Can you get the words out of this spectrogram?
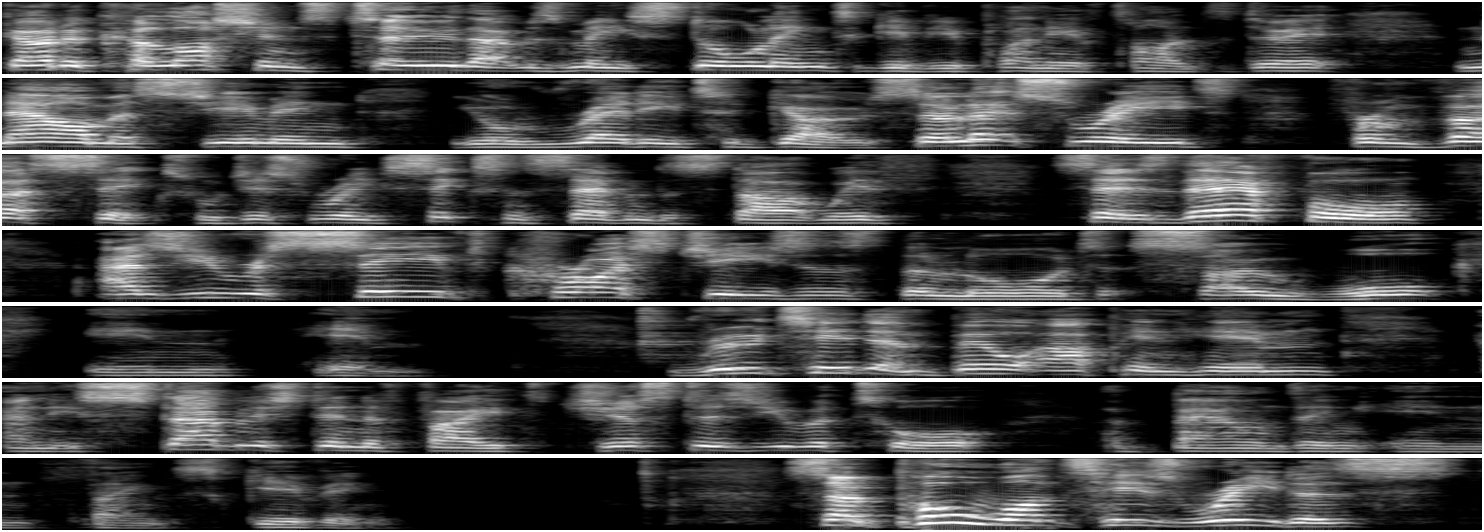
go to Colossians 2. That was me stalling to give you plenty of time to do it. Now I'm assuming you're ready to go. So let's read from verse 6. We'll just read 6 and 7 to start with. It says, Therefore, as you received Christ Jesus the Lord, so walk in him rooted and built up in him and established in the faith just as you were taught, abounding in thanksgiving. So Paul wants his readers,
